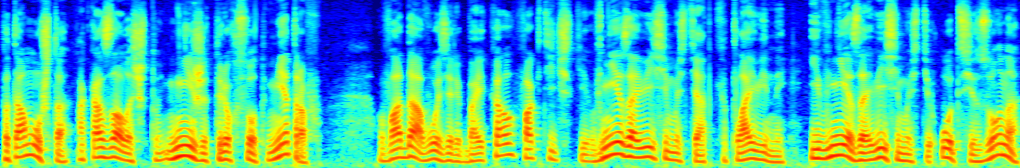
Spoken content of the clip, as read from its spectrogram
потому что оказалось, что ниже 300 метров вода в озере Байкал фактически вне зависимости от котловины и вне зависимости от сезона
